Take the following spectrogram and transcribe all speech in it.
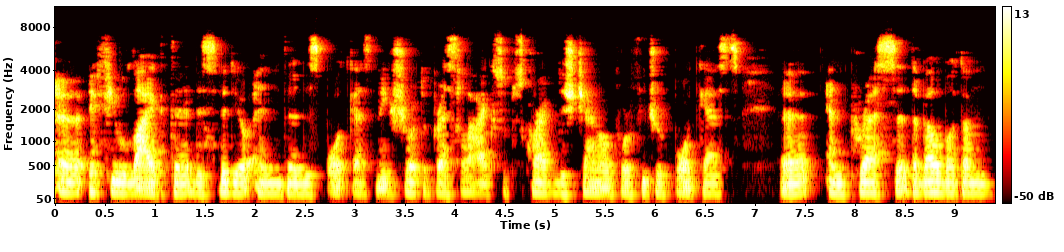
Uh, if you liked uh, this video and uh, this podcast, make sure to press like, subscribe this channel for future podcasts, uh, and press the bell button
